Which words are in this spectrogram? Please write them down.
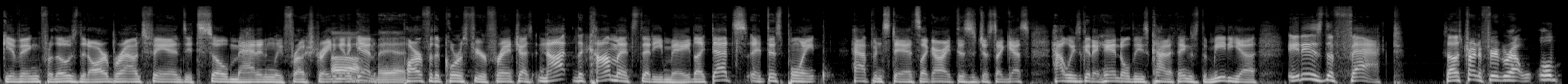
giving. For those that are Browns fans, it's so maddeningly frustrating. Oh, and ah, again, man. par for the course for your franchise. Not the comments that he made. Like that's at this point happenstance. Like, all right, this is just, I guess, how he's going to handle these kind of things with the media. It is the fact. So I was trying to figure out, well,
